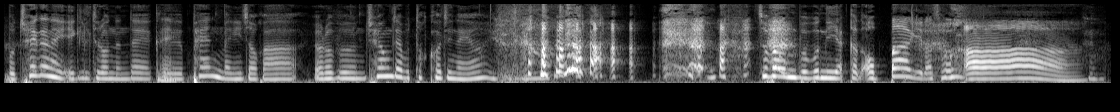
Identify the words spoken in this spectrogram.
뭐 최근에 얘기를 들었는데 그 네. 팬 매니저가 여러분 최영재부터 커지네요. 초반 부분이 약간 엇박이라서 아.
